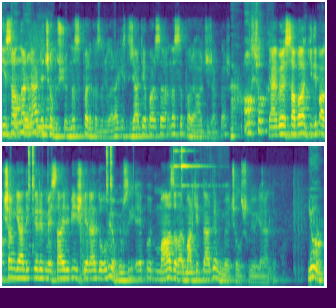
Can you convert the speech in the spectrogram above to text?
insanlar nerede çalışıyor? Nasıl para kazanıyorlar? Herkes ticaret yaparsa nasıl para harcayacaklar? Az çok Yani böyle sabah gidip akşam geldikleri mesaili bir iş genelde oluyor mu? Yoksa hep mağazalar, marketlerde mi böyle çalışılıyor genelde? yok.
